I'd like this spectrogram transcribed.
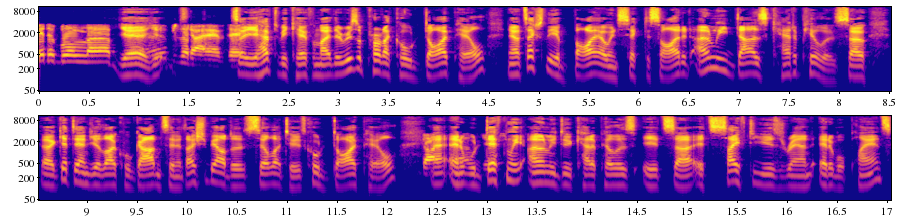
edible uh, Yeah, yeah. herbs that I have there. So you have to be careful, mate. There is a product called Dipel. Now, it's actually a bioinsecticide. It only does caterpillars. So uh, get down to your local garden centre. They should be able to sell that to you. It's called Dipel, uh, and it will definitely only do caterpillars. It's uh, it's safe to use around edible plants.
